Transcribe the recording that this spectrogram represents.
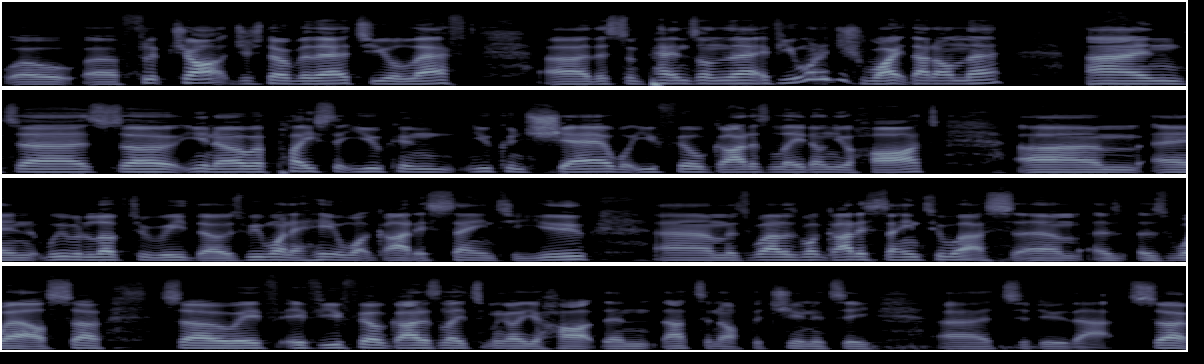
well, a, flip chart just over there to your left. Uh, there's some pens on there. If you want to just write that on there, and uh, so you know a place that you can you can share what you feel God has laid on your heart. Um, and we would love to read those. We want to hear what God is saying to you, um, as well as what God is saying to us um, as, as well. So so if if you feel God has laid something on your heart, then that's an opportunity uh, to do that. So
